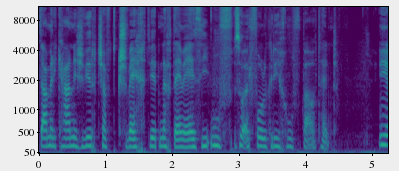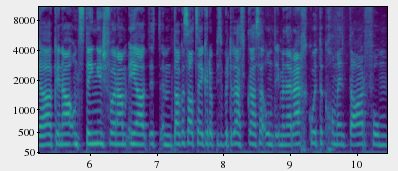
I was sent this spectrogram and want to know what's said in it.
die amerikanische Wirtschaft geschwächt wird, nachdem er sie auf, so erfolgreich aufgebaut hat. Ja, genau. Und das Ding ist vor allem, ich habe im Tagesanzeiger etwas über das gelesen und in einem recht guten Kommentar vom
